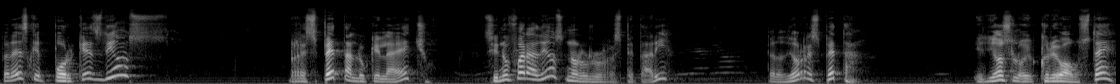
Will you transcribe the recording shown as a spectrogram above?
Pero es que porque es Dios, respeta lo que le ha hecho. Si no fuera Dios, no lo respetaría. Pero Dios respeta. Y Dios lo creó a usted.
